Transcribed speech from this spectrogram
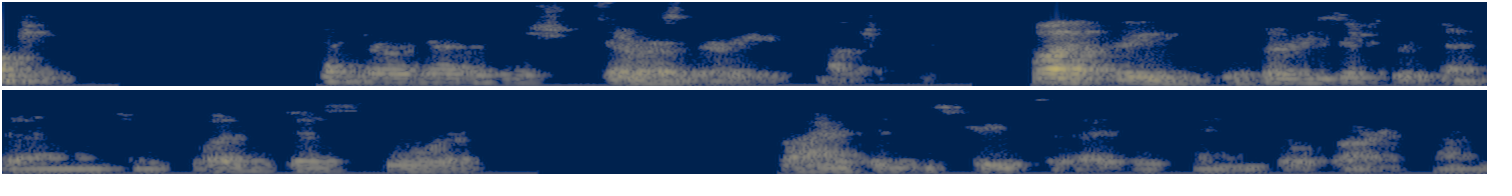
Okay. But there are variations. There are very much. But the, the thirty-six percent that I mentioned was just for five different streets that I've in so far in county.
